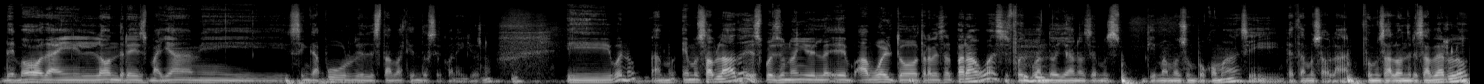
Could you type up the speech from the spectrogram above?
de moda en Londres, Miami, Singapur. Él estaba haciéndose con ellos, ¿no? Y bueno, hemos hablado y después de un año él eh, ha vuelto otra vez al Paraguas. Fue cuando ya nos hemos intimamos un poco más y empezamos a hablar. Fuimos a Londres a verlo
